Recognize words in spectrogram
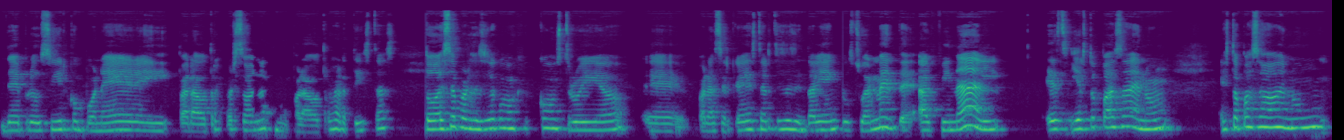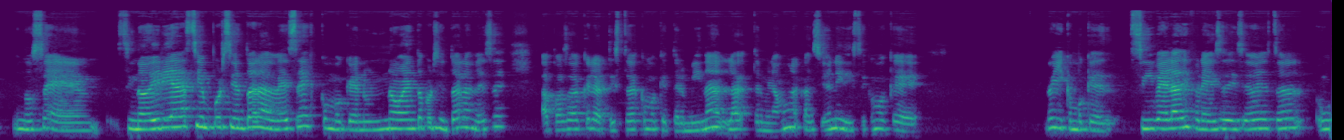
de producir, componer y para otras personas, como para otros artistas. Todo ese proceso como construido eh, para hacer que este artista se sienta bien, usualmente al final, es, y esto pasa en un, esto ha pasado en un, no sé, si no diría 100% de las veces, como que en un 90% de las veces ha pasado que el artista como que termina, la, terminamos la canción y dice como que, oye, como que sí ve la diferencia, dice, oye, esta es una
